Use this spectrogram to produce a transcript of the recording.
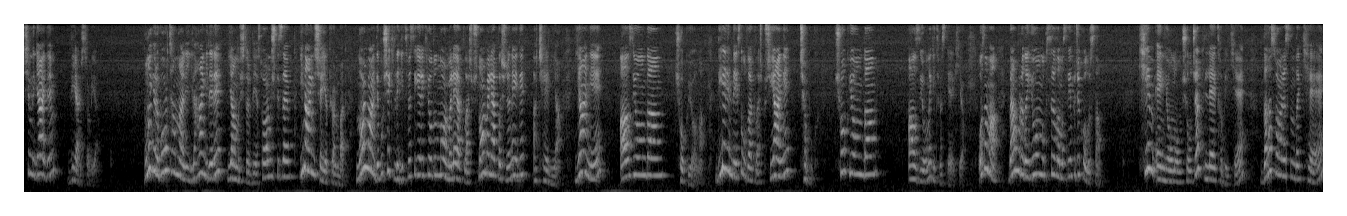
Şimdi geldim diğer soruya. Buna göre bu ortamlarla ilgili hangileri yanlıştır diye sormuş bize. Yine aynı şey yapıyorum bak. Normalde bu şekilde gitmesi gerekiyordu. Normale yaklaşmış. Normale yaklaşınca neydi? Açelya. Yani az yoğundan çok yoğuna. Diğerinde ise uzaklaşmış. Yani çabuk. Çok yoğundan az yoğuna gitmesi gerekiyor. O zaman ben burada yoğunluk sıralaması yapacak olursam kim en yoğun olmuş olacak? L tabii ki. Daha sonrasında K,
